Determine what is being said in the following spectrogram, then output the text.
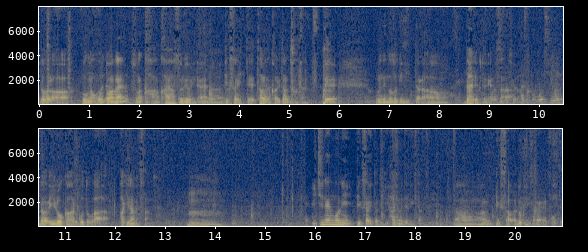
だから僕なんか本当はねそんなか開発するようにねうん。ピクサー行ってタダで借りたらどうだっつってこれで覗きに行ったらダイレクトにやってたんですよ。だから色変わることは諦めてたんですよ。あうん1年後にピクサー行った時初めてできたんですよ。ああのピクサーは独自に開発して、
